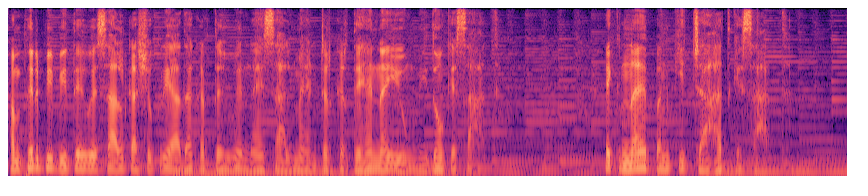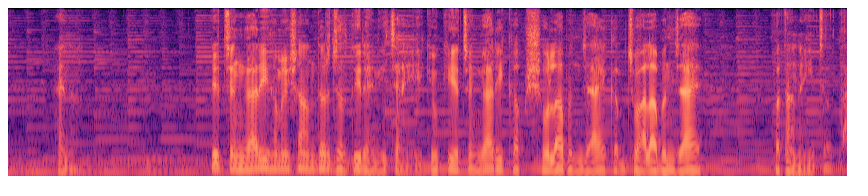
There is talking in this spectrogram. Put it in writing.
हम फिर भी बीते हुए साल का शुक्रिया अदा करते हुए नए साल में एंटर करते हैं, नई उम्मीदों के साथ। एक नएपन की चाहत के साथ। है ना? ये चिंगारी हमेशा अंदर जलती रहनी चाहिए, क्योंकि ये चिंगारी कब शोला बन जाए, कब ज्वाला बन जाए, पता नहीं चलता।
